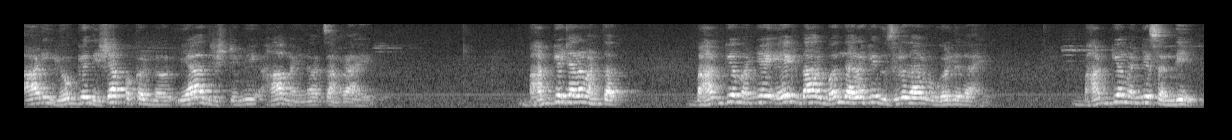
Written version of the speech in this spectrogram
आणि योग्य दिशा पकडणं या दृष्टीने हा महिना चांगला आहे. भाग्य ज्याला म्हणतात भाग्य म्हणजे एक दार बंद झालं की दुसरं दार उघडलेलं आहे. भाग्य म्हणजे संधी.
